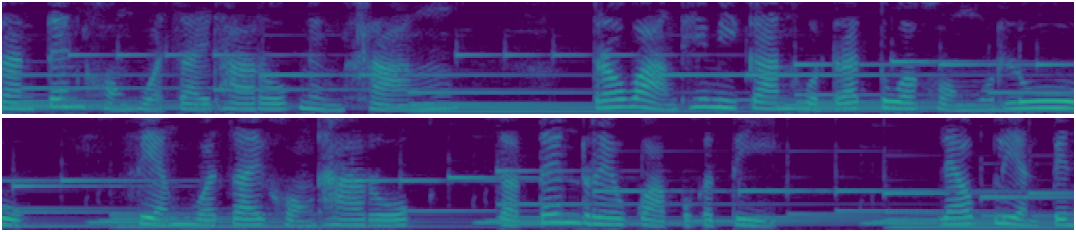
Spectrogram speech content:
การเต้นของหัวใจทารกหนึ่งครั้ง ระหว่างที่มีการหดรัดตัวของมดลูก เสียงหัวใจของทารกจะเต้นเร็วกว่าปกติ แล้วเปลี่ยนเป็น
